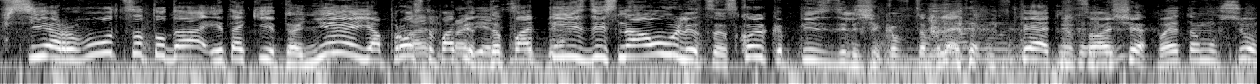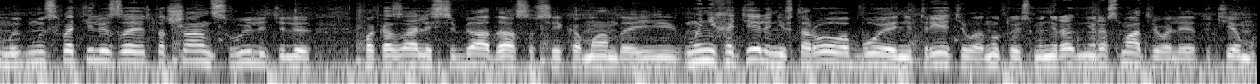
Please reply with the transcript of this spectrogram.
Все рвутся туда и такие, да не, я просто Про- попью. Да себя. попиздись на улице. Сколько пиздельщиков-то, блядь, в пятницу вообще. Поэтому все, мы, мы схватили за этот шанс, вылетели, показали себя, да, со всей командой. И мы не хотели ни второго боя, ни третьего. Ну, то есть мы не, не рассматривали эту тему.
